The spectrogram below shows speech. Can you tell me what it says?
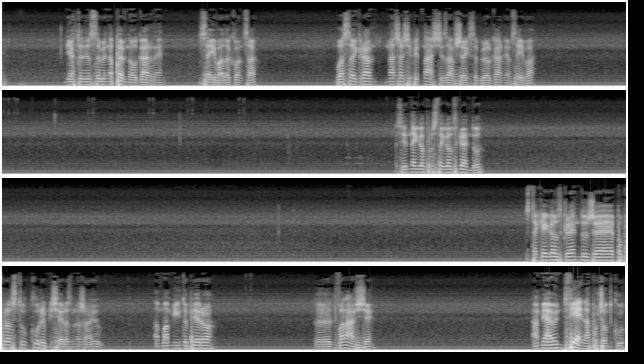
Ja wtedy sobie na pewno ogarnę save'a do końca. Bo ja sobie gram na czasie 15 zawsze, jak sobie ogarniam save'a. Z jednego prostego względu. Takiego względu, że po prostu kury mi się rozmnażają. A mam ich dopiero y, 12. A miałem dwie na początku.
